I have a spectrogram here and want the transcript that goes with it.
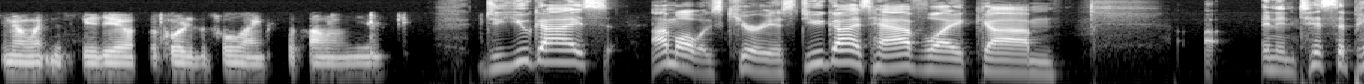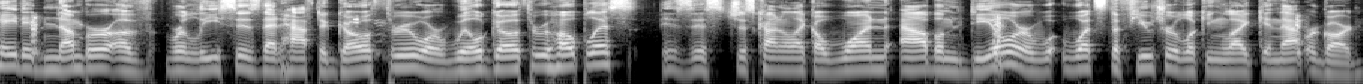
you know went in the studio, recorded the full length the following year. Do you guys? I'm always curious. Do you guys have like um, an anticipated number of releases that have to go through or will go through Hopeless? Is this just kind of like a one album deal, or wh- what's the future looking like in that regard?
